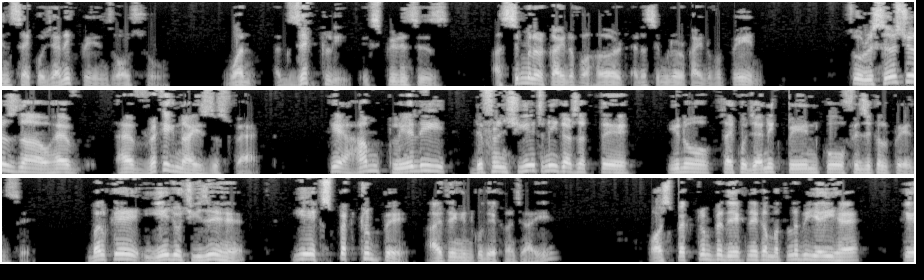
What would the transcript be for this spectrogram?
in psychogenic pains also one exactly experiences a similar kind of a hurt and a similar kind of a pain. So researchers now have have recognized this fact that we can't clearly differentiate nahi kar sakte, you know, psychogenic pain ko physical pain. Se. بلکہ یہ جو چیزیں ہیں یہ ایک اسپیکٹرم پہ آئی تھنک ان کو دیکھنا چاہیے اور اسپیکٹرم پہ دیکھنے کا مطلب بھی یہی ہے کہ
